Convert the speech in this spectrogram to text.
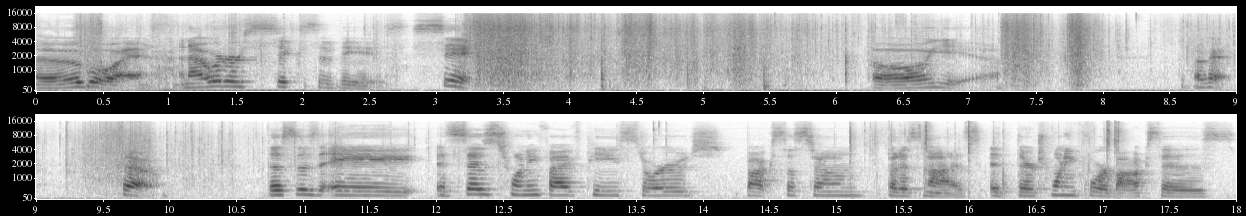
Oh boy. And I ordered six of these. Six. Oh yeah. Okay. So, this is a, it says 25 piece storage box system, but it's not. It's, it, there are 24 boxes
